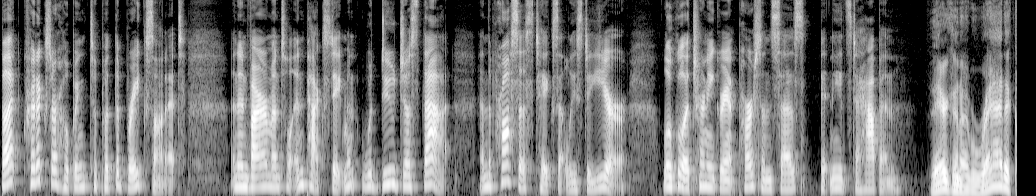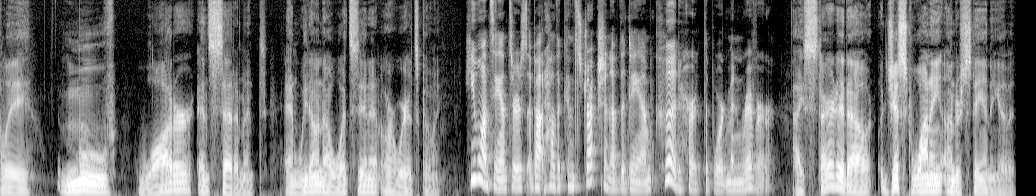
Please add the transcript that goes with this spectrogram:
but critics are hoping to put the brakes on it. An environmental impact statement would do just that, and the process takes at least a year. Local attorney Grant Parsons says it needs to happen. They're going to radically move water and sediment, and we don't know what's in it or where it's going. He wants answers about how the construction of the dam could hurt the Boardman River. I started out just wanting understanding of it.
